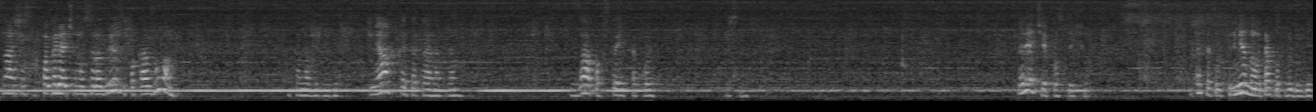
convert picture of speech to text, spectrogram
Сейчас по горячему с разрезу покажу вам, как она выглядит. Мягкая такая она прям. Запах стоит такой. Вкусный. Горячая просто еще. Так это вот примерно вот так вот выглядит.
